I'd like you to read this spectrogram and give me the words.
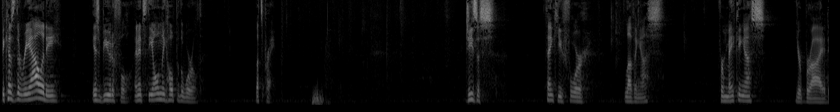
Because the reality is beautiful, and it's the only hope of the world. Let's pray. Jesus, thank you for loving us, for making us your bride,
